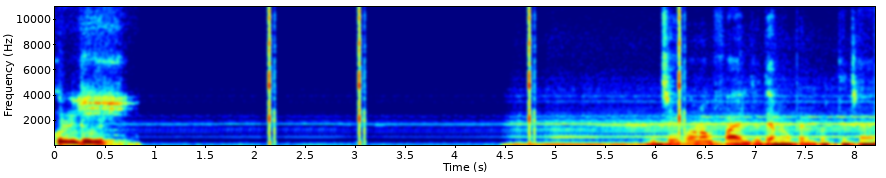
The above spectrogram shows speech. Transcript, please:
করে নিতে হবে। যে কোনো ফাইল যদি আমি ওপেন করতে চাই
